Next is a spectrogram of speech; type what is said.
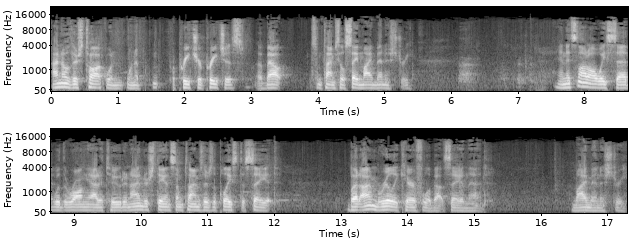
I know there's talk when, when a, a, preacher preaches about, sometimes he'll say, my ministry. And it's not always said with the wrong attitude, and I understand sometimes there's a place to say it. But I'm really careful about saying that. My ministry.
